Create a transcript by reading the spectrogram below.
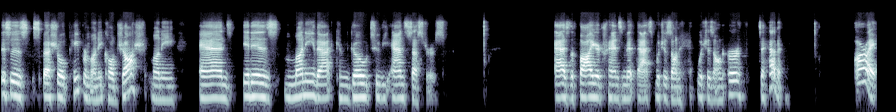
This is special paper money called joss money, and it is money that can go to the ancestors as the fire transmit that which is on which is on earth to heaven. All right,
